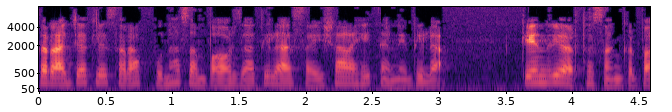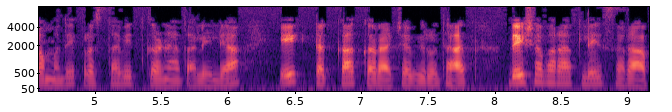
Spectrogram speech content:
तर राज्यातले सराफ पुन्हा संपावर जातील असा इशाराही त्यांनी दिला. केंद्रीय अर्थसंकल्पामध्ये प्रस्तावित करण्यात आलेल्या एक टक्का कराच्या विरोधात देशभरातले सराफ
